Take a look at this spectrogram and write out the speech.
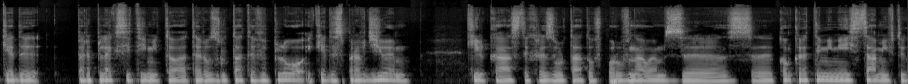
kiedy Perplexity mi to, te rezultaty wypluło i kiedy sprawdziłem kilka z tych rezultatów, porównałem z, z konkretnymi miejscami w tych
